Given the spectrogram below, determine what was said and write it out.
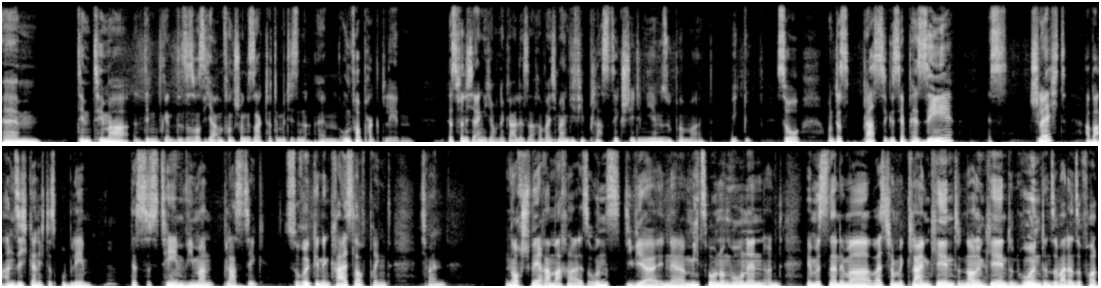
ähm, dem Thema, dem, das, was ich ja am Anfang schon gesagt hatte, mit diesen ähm, Unverpacktläden. Das finde ich eigentlich auch eine geile Sache, weil ich meine, wie viel Plastik steht in jedem Supermarkt? Wie, so, und das Plastik ist ja per se ist schlecht, aber an sich gar nicht das Problem. Das System, wie man Plastik zurück in den Kreislauf bringt, ich meine, noch schwerer machen als uns, die wir in einer Mietswohnung wohnen und wir müssen dann immer, weißt du schon, mit kleinem Kind und noch einem Kind und Hund und so weiter und so fort.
